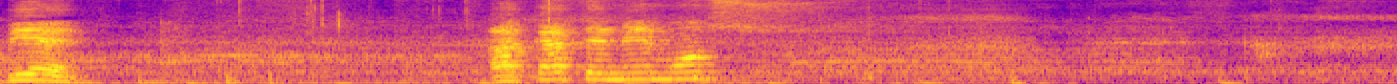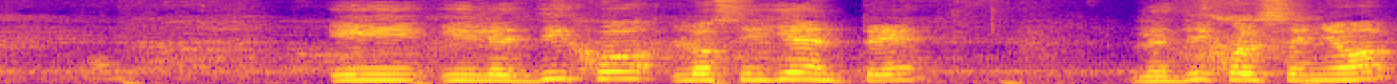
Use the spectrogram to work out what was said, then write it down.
Bien. Acá tenemos... Y, y les dijo lo siguiente, les dijo el Señor,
